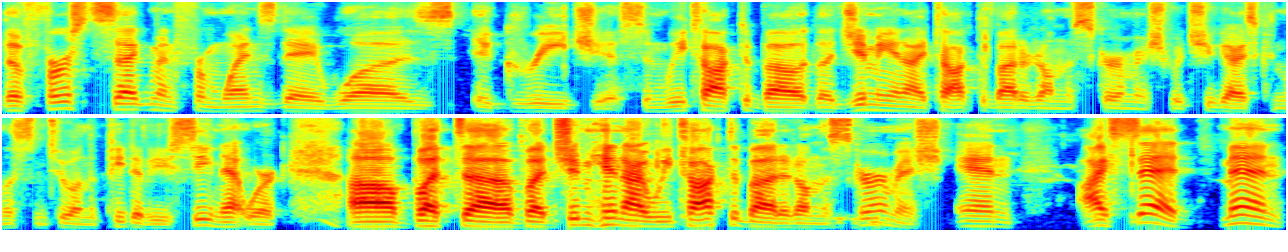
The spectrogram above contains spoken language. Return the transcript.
the first segment from Wednesday was egregious, and we talked about uh, Jimmy and I talked about it on the skirmish, which you guys can listen to on the PWC network. Uh, but uh, but Jimmy and I we talked about it on the skirmish, and I said, man.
